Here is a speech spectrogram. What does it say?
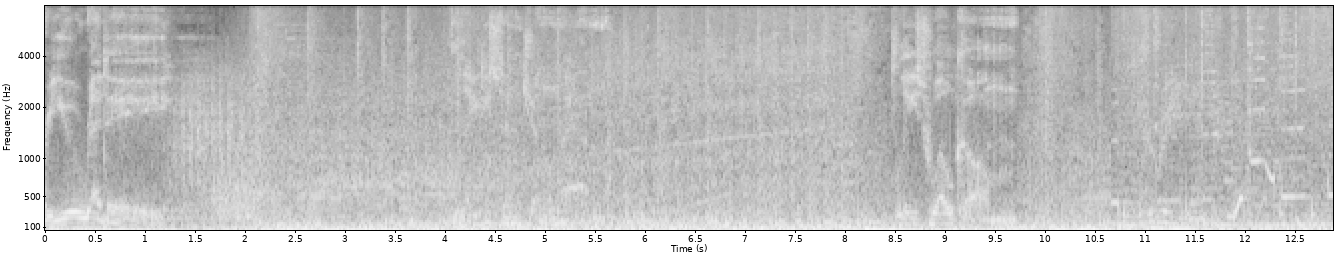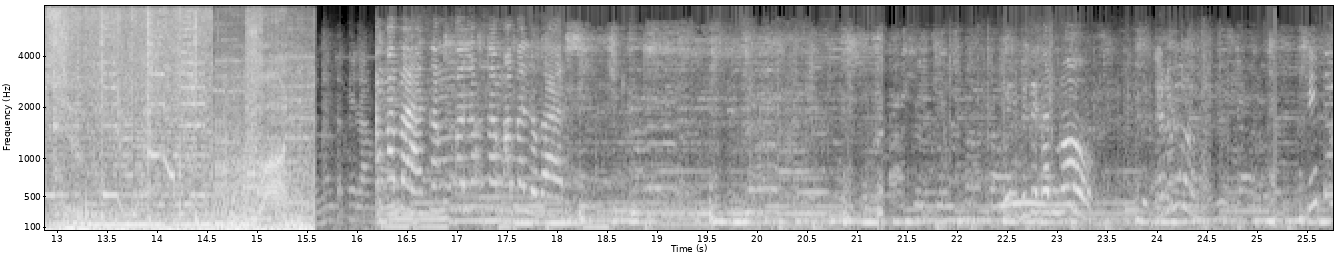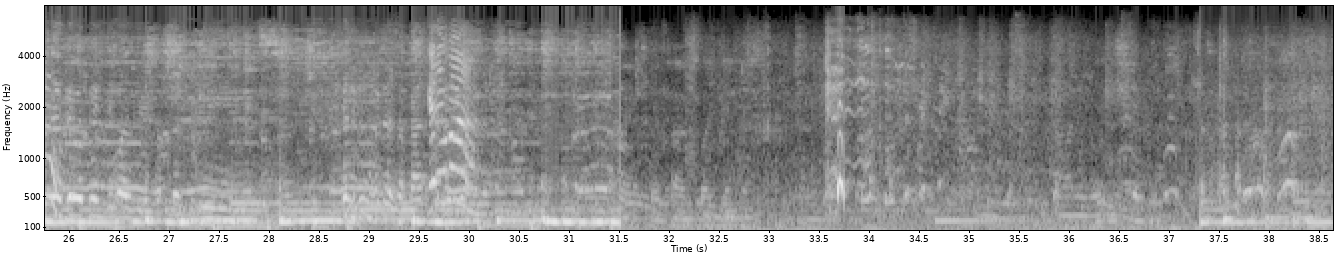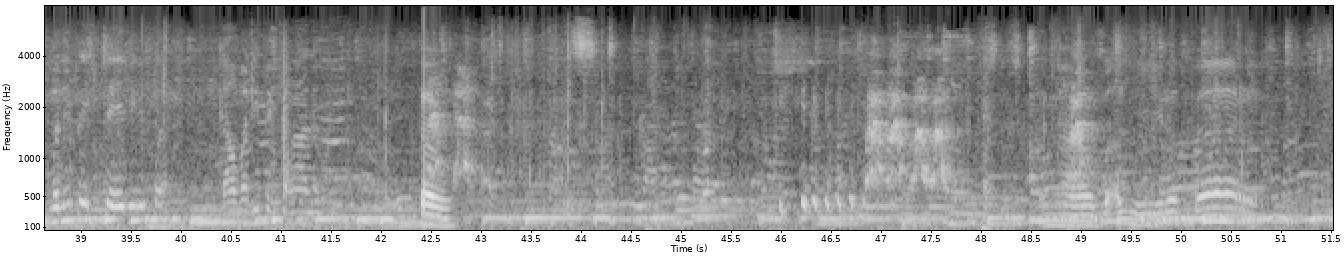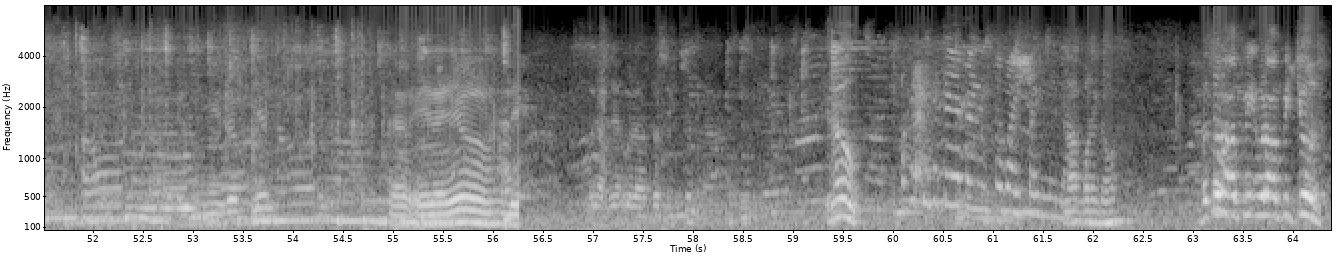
Are you ready? Ladies and gentlemen, please welcome. Three, one. Saan ka ba? Saan ka, saan mo! Dito. Kaya Mali pa yung spelling pa. Ikaw mali pa yung pangalan mo. Go. Haba, ang hirap, Gar. Ang hirap yan. Ang ina nyo. Wala kaya wala to signal. Hello! Bakit hindi kaya tayo sa wifi nila? Nakakunik ako. Ba't wala ka picture?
